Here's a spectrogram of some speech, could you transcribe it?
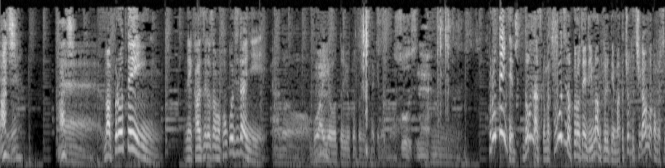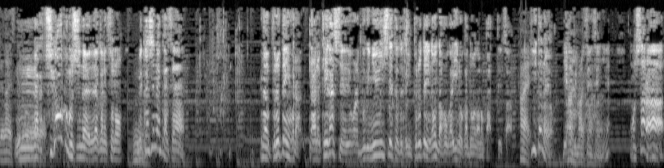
マジ？マジ？えー、まあ、プロテイン、ね、和弘さんは高校時代に、あの、ご愛用ということでしたけども。そうですね。うんプロテインってどうなんですか？まあ、当時のプロテインと今のプロテインまたちょっと違うのかもしれないですけど。うん、なんか違うかもしれないよね。だからその、うん昔なんかさ、なんかプロテインほら、あの、怪我して、俺僕入院してた時にプロテイン飲んだ方がいいのかどうなのかってさ、はい。聞いたのよ。リハビリの先生にね。そしたら、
